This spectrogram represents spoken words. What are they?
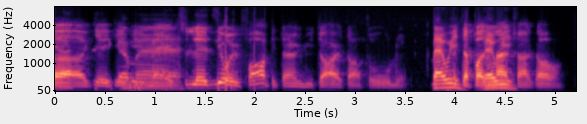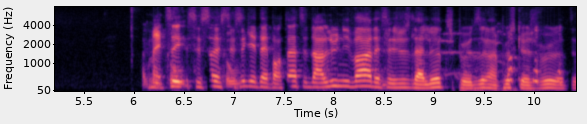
hein? Ah, ok, ok, comme, ok. euh, Mais tu l'as dit au fort, t'étais un lutteur tantôt. Là. Ben oui. Mais t'as pas de ben oui. match encore. Mais tu sais, c'est ça, c'est Cool. ça qui est important. Tu sais, dans l'univers de C'est juste de la lutte, je peux dire un peu ce que je veux. là, tu?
